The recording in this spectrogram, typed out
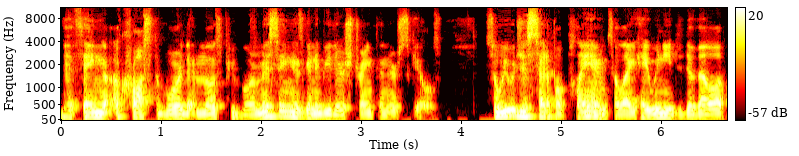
the thing across the board that most people are missing is going to be their strength and their skills. So we would just set up a plan to like, hey, we need to develop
